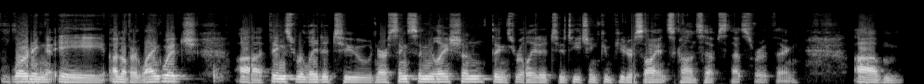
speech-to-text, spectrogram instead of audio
learning a another language, uh, things related to nursing simulation, things related to teaching computer science concepts, that sort of thing. Um,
